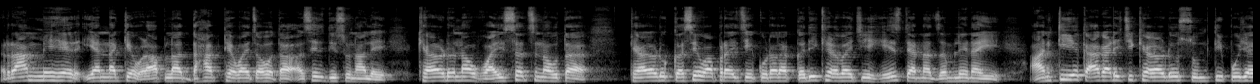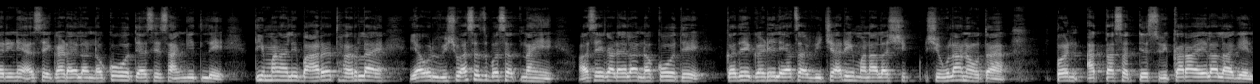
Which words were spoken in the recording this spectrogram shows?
राम मेहेर यांना केवळ आपला धाक ठेवायचा होता असेच दिसून आले. खेळाडूंना व्हायसच नव्हता. खेळाडू कसे वापरायचे कोणाला कधी खेळवायचे हेच त्यांना जमले नाही. आणखी एक आघाडीची खेळाडू सुमती पुजारीने असे घडायला नको होते असे सांगितले. ती म्हणाली भारत हरलाय यावर विश्वासच बसत नाही. असे घडायला नको होते. कधी घडेल याचा विचारही मनाला शिक शिवला नव्हता. पण आता सत्य स्वीकारायला लागेल.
